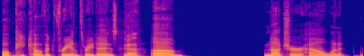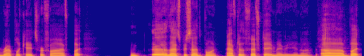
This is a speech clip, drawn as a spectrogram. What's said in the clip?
quote be COVID free in three days. Yeah. Um, not sure how when it replicates for five, but uh, that's beside the point. After the fifth day, maybe you know. Uh, but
